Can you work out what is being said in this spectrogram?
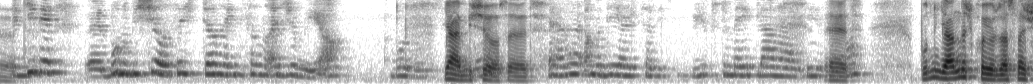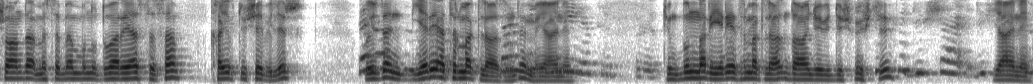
Evet. E, bir de e, bunu bir şey olsa hiç canı insanın acımıyor. Bozulsun. Yani bir şey olsa evet. E, ama diğeri tabii yüklü meblağ verdiği Evet. zaman. Bunu yanlış koyuyoruz aslında. Şu anda mesela ben bunu duvara yaslasam kayıp düşebilir. Ben O yüzden yere yatırmak lazım değil mi? Yani yere yatırıp. Çünkü bunları yere yatırmak lazım. Daha önce bir düşmüştü. Çünkü düşer, düşer Yani-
